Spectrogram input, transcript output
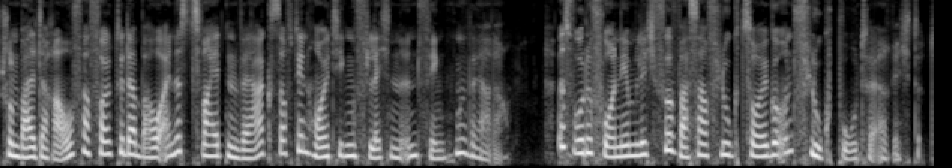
Schon bald darauf erfolgte der Bau eines zweiten Werks auf den heutigen Flächen in Finkenwerder. Es wurde vornehmlich für Wasserflugzeuge und Flugboote errichtet.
